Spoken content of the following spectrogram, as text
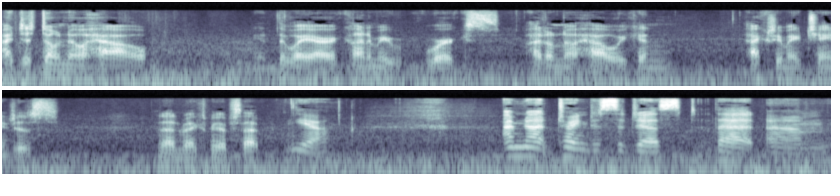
I just don't know how the way our economy works. I don't know how we can actually make changes. And that makes me upset. Yeah. I'm not trying to suggest that um,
